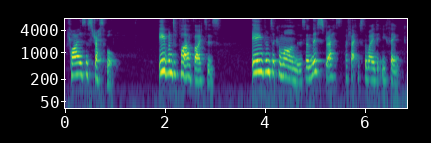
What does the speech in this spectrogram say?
fires are stressful, even to firefighters, even to commanders, and this stress affects the way that you think.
